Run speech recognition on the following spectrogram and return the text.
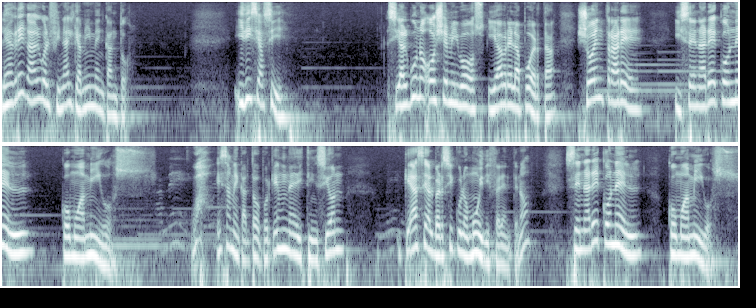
Le agrega algo al final que a mí me encantó. Y dice así, si alguno oye mi voz y abre la puerta, yo entraré y cenaré con él como amigos. Wow, esa me encantó porque es una distinción que hace al versículo muy diferente, ¿no? Cenaré con él como amigos.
